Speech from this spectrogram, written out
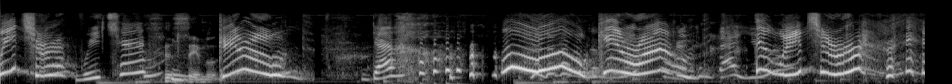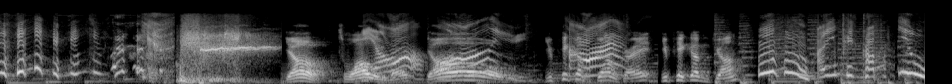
Witcher? Witcher? it hmm. seems like Geralt Geralt Ooh, get! The Witcher! Yo, it's WALL-E, Yeah. bro. Yo, WALL-E. you pick up junk, right? You pick up junk. Mhm, I pick up you.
